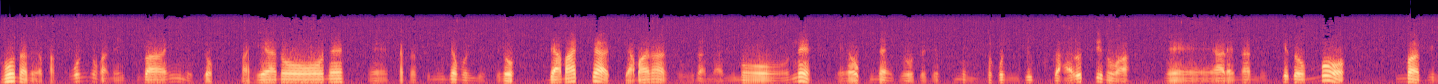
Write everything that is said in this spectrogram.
そうなの。やっぱこういうのがね、一番いいんですよ。まあ、部屋のね、えー、片隅でもいいですけど、邪魔っちゃ邪魔なんですよ。普段何もね、えー、起きない状態で常にそこにリュックがあるっていうのは、えー、あれなんですけども、まあ、ぜひね、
